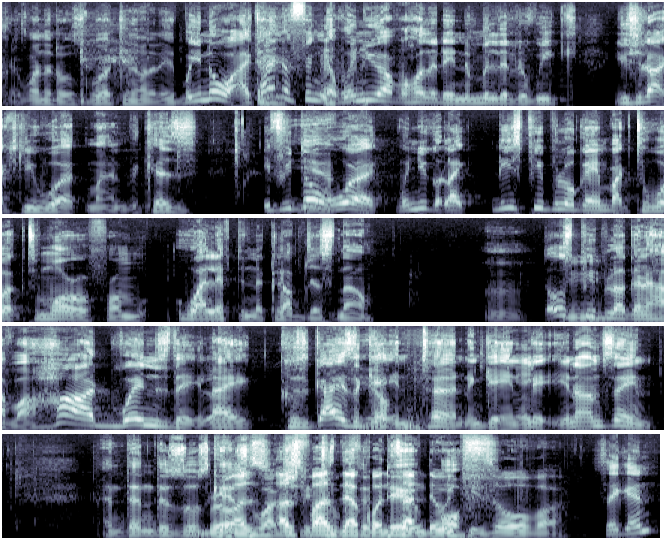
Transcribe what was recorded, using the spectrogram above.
Okay, One of those working holidays. But you know what? I kind of think that when you have a holiday in the middle of the week, you should actually work, man. Because if you don't Yeah. work, when you got like these people are going back to work tomorrow from who I left in the club just now, those people are gonna have a hard Wednesday, like because guys are Yep. getting turned and getting lit. You know what I'm saying? And then there's those Bro, guys as, who as actually far as took they're the concerned, the week off. is over. Say again.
